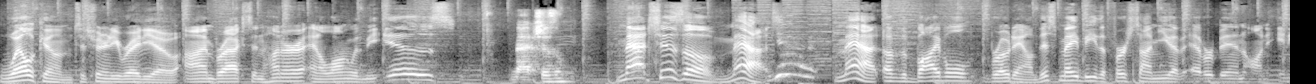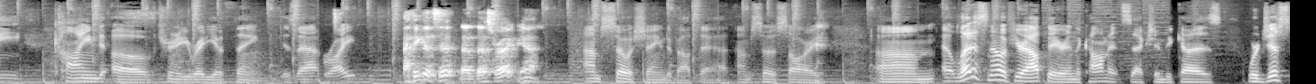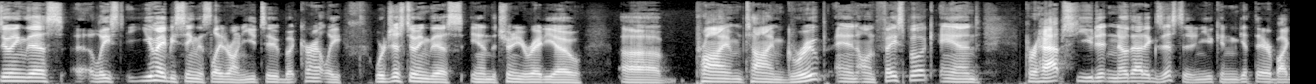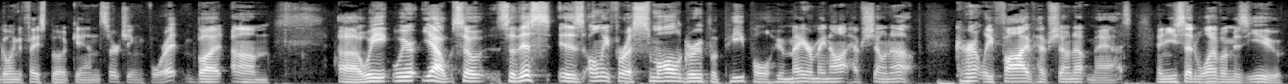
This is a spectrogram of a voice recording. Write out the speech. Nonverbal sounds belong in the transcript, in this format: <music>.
Welcome to Trinity Radio. I'm Braxton Hunter, and along with me is Matt Chisholm. Matt Chisholm. Matt. Yeah. Matt of the Bible Brodown. This may be the first time you have ever been on any kind of Trinity Radio thing. Is that right? I think that's it. That's right. Yeah. I'm so ashamed about that. I'm so sorry. Um, let us know if you're out there in the comments section because we're just doing this. At least you may be seeing this later on YouTube, but currently we're just doing this in the Trinity Radio uh, Prime Time group and on Facebook. And perhaps you didn't know that existed, and you can get there by going to Facebook and searching for it. But um, uh, we we're yeah. So so this is only for a small group of people who may or may not have shown up. Currently, five have shown up, Matt, and you said one of them is you.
